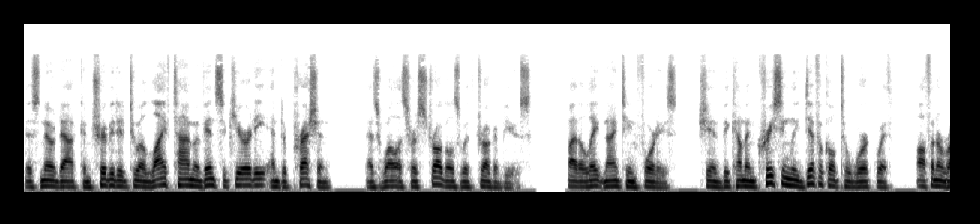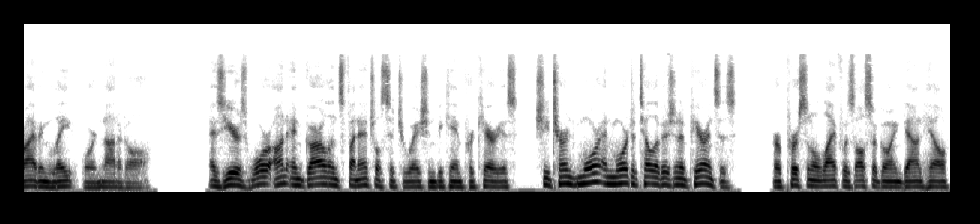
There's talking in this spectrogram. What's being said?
This no doubt contributed to a lifetime of insecurity and depression, as well as her struggles with drug abuse. By the late 1940s, she had become increasingly difficult to work with, often arriving late or not at all. As years wore on and Garland's financial situation became precarious, she turned more and more to television appearances. Her personal life was also going downhill,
